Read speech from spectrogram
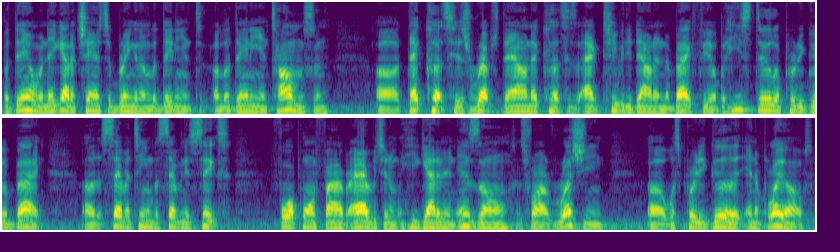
But then when they got a chance to bring in a LaDainian, a Tomlinson, uh, that cuts his reps down, that cuts his activity down in the backfield. But he's still a pretty good back. Uh, the 17 for 76, 4.5 average, and he got it in end zone as far as rushing uh, was pretty good in the playoffs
